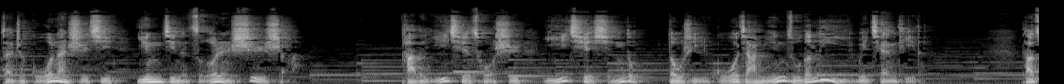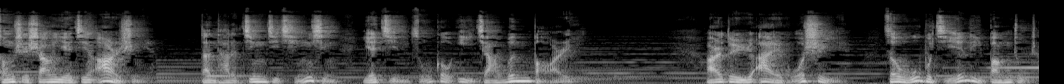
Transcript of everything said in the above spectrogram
在这国难时期应尽的责任是什么。他的一切措施、一切行动都是以国家民族的利益为前提的。他从事商业近二十年，但他的经济情形。也仅足够一家温饱而已，而对于爱国事业，则无不竭力帮助着，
